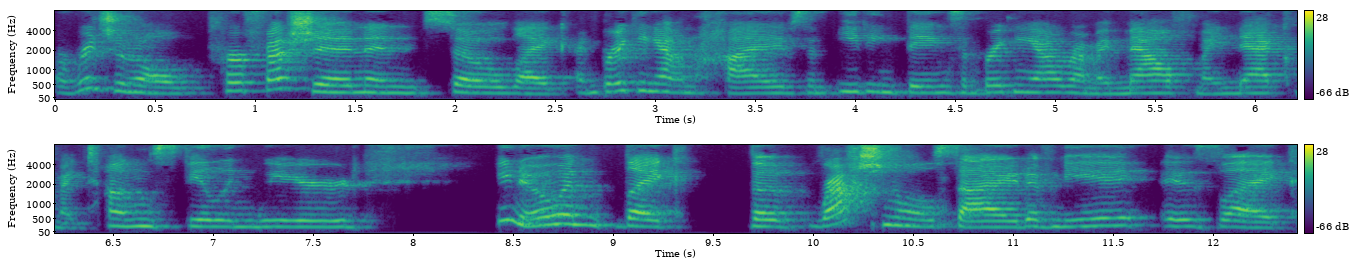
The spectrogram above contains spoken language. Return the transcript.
original profession. And so like i'm breaking out in hives i'm eating things i'm breaking out around my mouth my neck my tongue's feeling weird you know? And like the rational side of me is like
